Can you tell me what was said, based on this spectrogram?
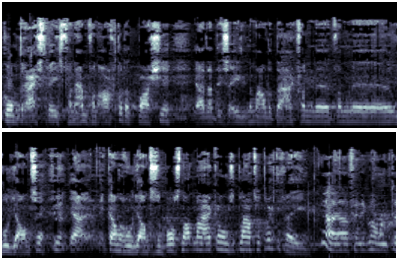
komt rechtstreeks van hem van achter, dat pasje. Ja, dat is eigenlijk normaal de taak van, uh, van Roel Jansen. Ja. ja, ik kan Roel Jansen zijn borst nat maken om zijn plaats weer terug te krijgen. Ja, ja vind ik wel. Want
